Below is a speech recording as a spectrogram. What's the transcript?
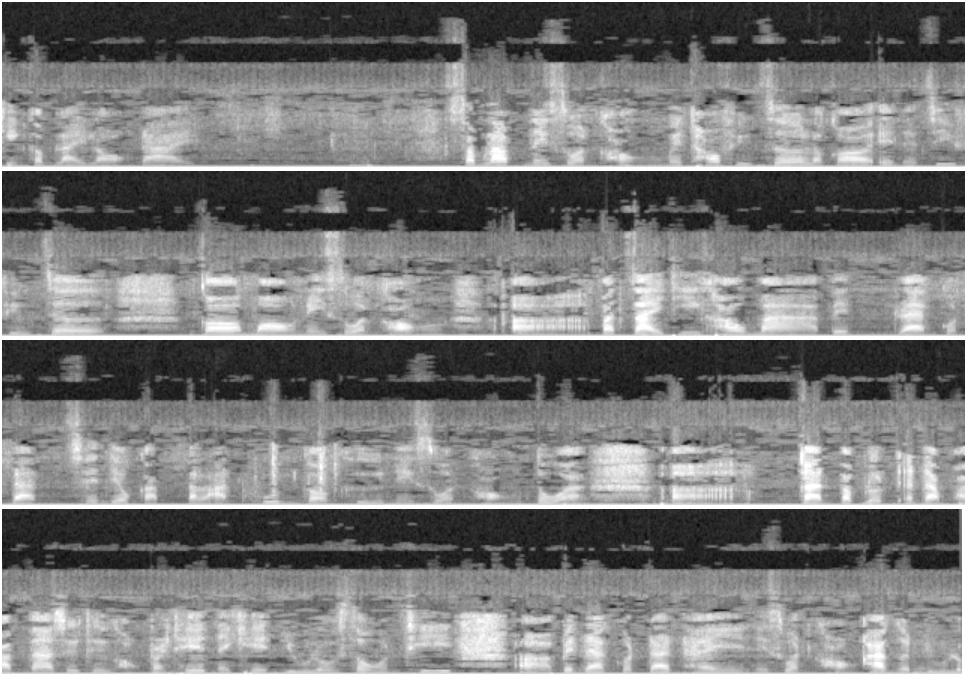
เก็งกำไรรองได้สำหรับในส่วนของ Metal Future แล้วก็ Energy Future ก็มองในส่วนของอปัจจัยที่เข้ามาเป็นแรงกดดัน เช่นเดียวกับตลาดหุ้นก็คือในส่วนของตัว การปรับลดอันดับความน่าเชื่อถือของประเทศในเขตยูโรโซนที่เป็นแรงกดดันให้ในส่วนของค่าเงินยูโร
